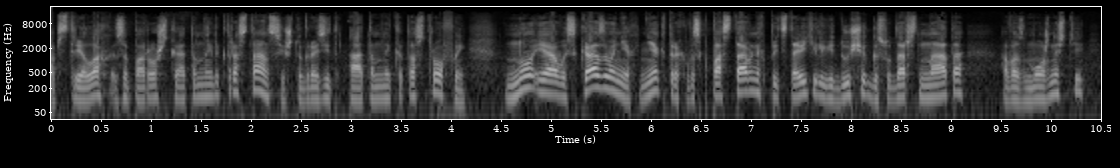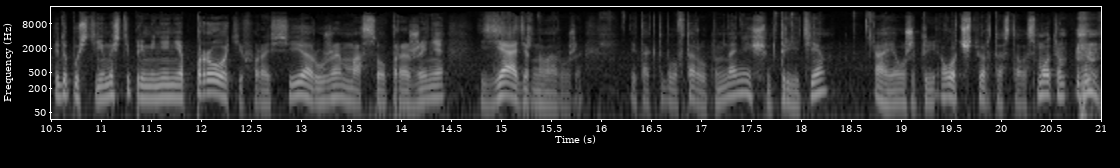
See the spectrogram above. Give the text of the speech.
обстрелах Запорожской атомной электростанции, что грозит атомной катастрофой, но и о высказываниях некоторых высокопоставленных представителей ведущих государств НАТО о возможности и допустимости применения против России оружия массового поражения ядерного оружия. Итак, это было второе упоминание. Ищем третье. А, я уже три. Вот, четвертое осталось. Смотрим.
